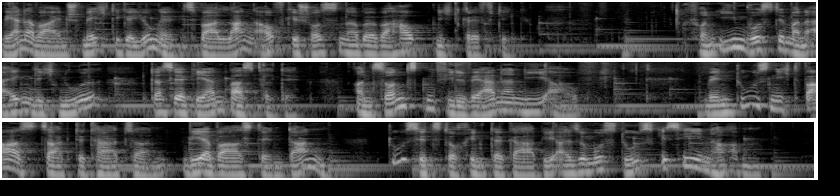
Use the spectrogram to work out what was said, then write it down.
Werner war ein schmächtiger Junge, zwar lang aufgeschossen, aber überhaupt nicht kräftig. Von ihm wusste man eigentlich nur, dass er gern bastelte. Ansonsten fiel Werner nie auf. Wenn du's nicht warst, sagte Tarzan, wer war's denn dann? Du sitzt doch hinter Gabi, also musst du's gesehen haben.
